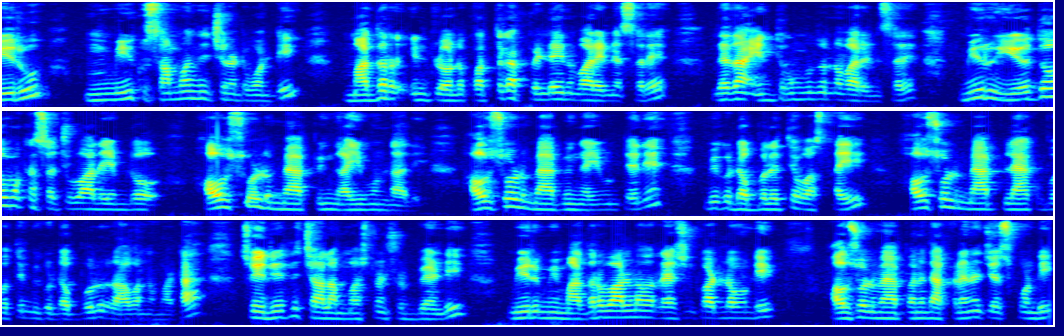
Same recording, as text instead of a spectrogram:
మీరు మీకు సంబంధించినటువంటి మదర్ ఇంట్లో కొత్తగా పెళ్ళైన వారైనా సరే లేదా ఇంతకుముందు ఉన్న వారైనా సరే మీరు ఏదో ఒక సచివాలయంలో హౌస్ హోల్డ్ మ్యాపింగ్ అయి ఉండాలి. హౌస్ హోల్డ్ మ్యాపింగ్ అయి ఉంటేనే మీకు డబ్బులు అయితే వస్తాయి. హౌస్ హోల్డ్ మ్యాప్ లేకపోతే మీకు డబ్బులు రావన్నమాట. సో ఇదైతే చాలా మస్ట్ అండ్ షుడ్ బి అండి. మీరు మీ మదర్ వాళ్ళ రేషన్ కార్డులో ఉండి హౌస్ హోల్డ్ మ్యాప్ అనేది అక్కడైనా చేసుకోండి.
